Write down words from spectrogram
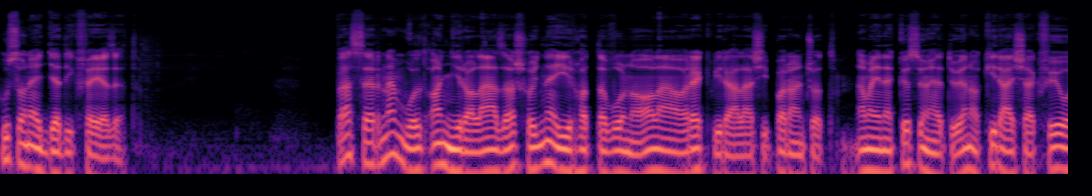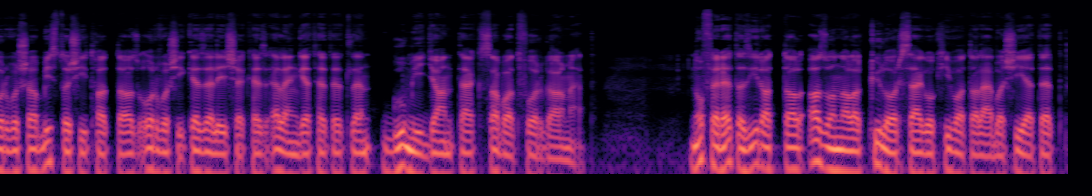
21. fejezet Pászer nem volt annyira lázas, hogy ne írhatta volna alá a rekvirálási parancsot, amelynek köszönhetően a királyság főorvosa biztosíthatta az orvosi kezelésekhez elengedhetetlen gumigyanták szabad forgalmát. Noferet az irattal azonnal a külországok hivatalába sietett,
